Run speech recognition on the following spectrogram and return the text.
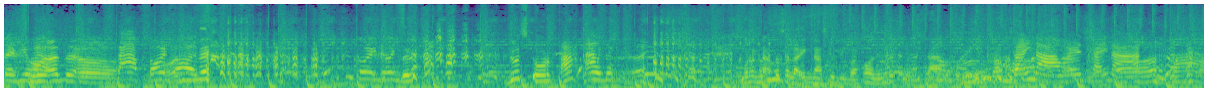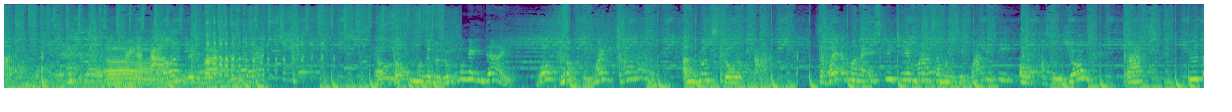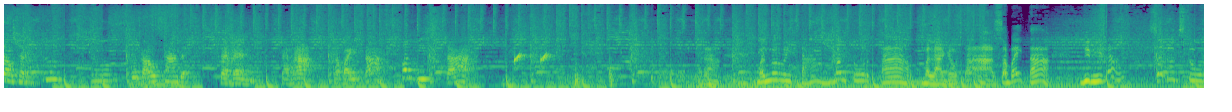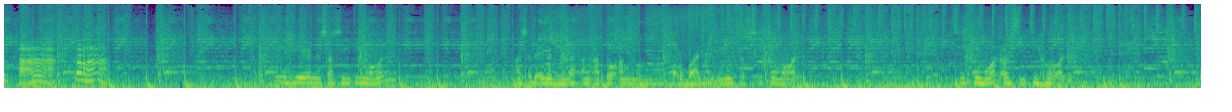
interview Oh, ha. ate, oh. Stop, Tor, Oh, Tor. hindi. Tor, Tor. Dudes, torta. Ow. Murag na ito sa laing naso, di ba? Oh, lang siya. China, we're in China. Wow. Oh, Chinatown. Di ba? Hello mga dudong mga inday! Welcome to my channel, ang Good Store Ta. Sabay ang mga SK chairman sa Municipality of Asuncion batch 2002 to 2007. Tara, sabay ta, pagbista! Tara, manuroy ta, magtour ta, malagaw ta, sabay ta, dinhi lang sa Dudes Tour ta. Tara! Here na sa City Mall. Asa dahil naghilat ang ato ang mga kaubanan ingon sa City Mall. City Mall or City Hall?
